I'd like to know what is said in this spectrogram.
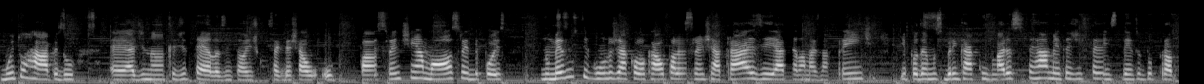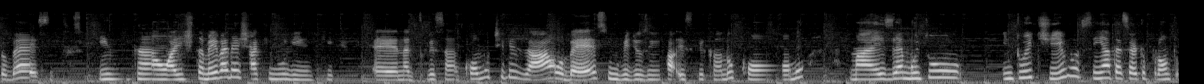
muito rápido é, a dinâmica de telas. Então, a gente consegue deixar o, o palestrante em amostra e depois, no mesmo segundo, já colocar o palestrante atrás e a tela mais na frente. E podemos brincar com várias ferramentas diferentes dentro do próprio OBS. Então, a gente também vai deixar aqui no link é, na descrição como utilizar o OBS, um videozinho explicando como, mas é muito intuitivo, assim, até certo ponto,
